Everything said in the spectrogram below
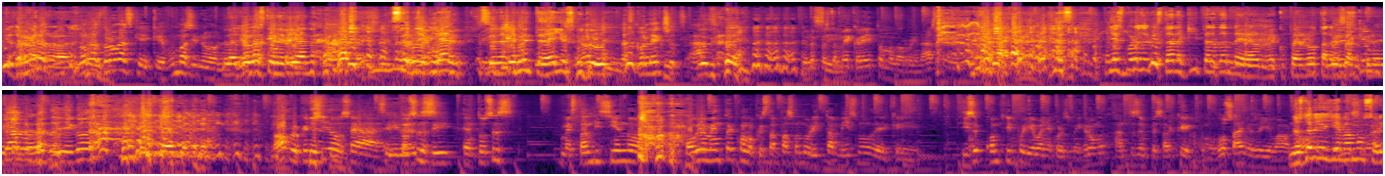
y Pero and no, las drogas que, que fumas, sino Las drogas que debían. Se debían, se debían entre ellos. No, las collections. Ah, Yo le presté mi crédito, me lo arruinaste. Y es por eso que están aquí, tratan de recuperar otra Le vez. saqué un carro cuando llegó. No, pero qué chido, o sea, Sí, la entonces, entonces me están diciendo, obviamente con lo que está pasando ahorita mismo, de que, dice, ¿cuánto tiempo llevan ya con eso? Me dijeron antes de empezar que como dos años ya llevaban. ¿no? Nosotros ya llevamos 19.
